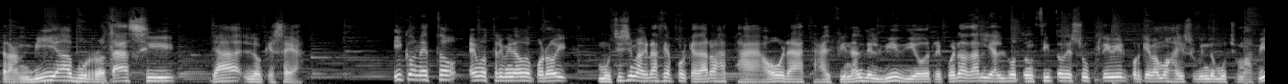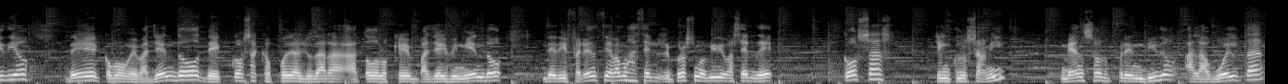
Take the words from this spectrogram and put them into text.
tranvía, burro taxi, ya lo que sea. Y con esto hemos terminado por hoy. Muchísimas gracias por quedaros hasta ahora, hasta el final del vídeo. Recuerda darle al botoncito de suscribir porque vamos a ir subiendo muchos más vídeos de cómo me va yendo, de cosas que os puede ayudar a, todos los que vayáis viniendo. De diferencia, vamos a hacer, el próximo vídeo va a ser de cosas que incluso a mí me han sorprendido a la vuelta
